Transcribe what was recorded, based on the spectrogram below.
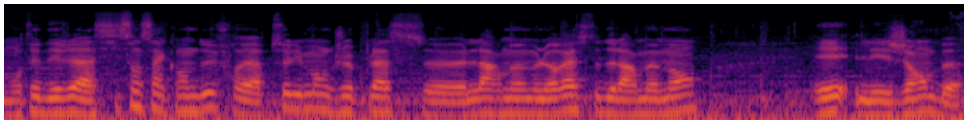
monté déjà à 652. Il faudrait absolument que je place euh, le reste de l'armement et les jambes.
